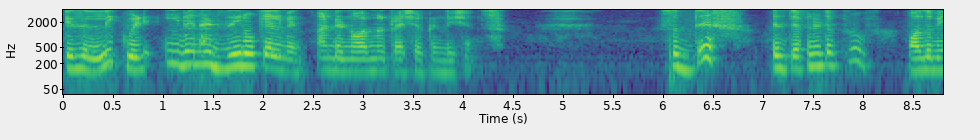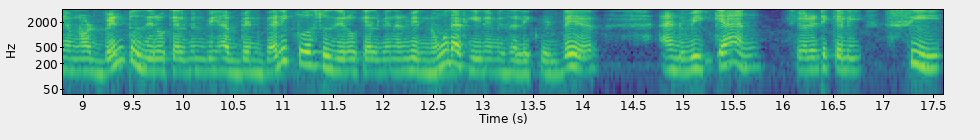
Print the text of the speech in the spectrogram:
is a liquid even at 0 Kelvin under normal pressure conditions. So this is definitive proof. Although we have not been to 0 Kelvin, we have been very close to 0 Kelvin and we know that helium is a liquid there and we can theoretically see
